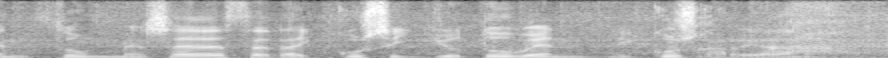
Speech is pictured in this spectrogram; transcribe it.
entzun mesedez eta ikusi YouTubeen ikusgarria da.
